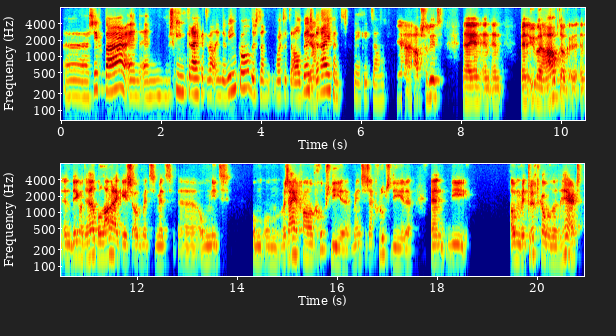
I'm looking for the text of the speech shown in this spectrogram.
uh, zichtbaar. En, en misschien krijg ik het wel in de winkel. Dus dan wordt het al best dreigend, denk ik dan. Ja, absoluut. Nee, en, en, en, en überhaupt ook een, een ding wat heel belangrijk is, ook met, met uh, om niet. Om, om, we zijn gewoon groepsdieren. Mensen zijn groepsdieren. En die, om weer terug te komen op het hert.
